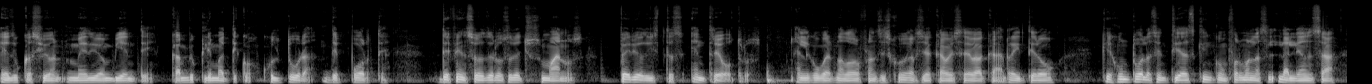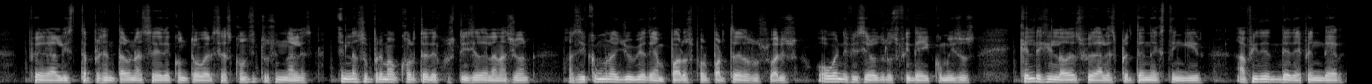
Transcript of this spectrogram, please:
educación, medio ambiente, cambio climático, cultura, deporte, defensores de los derechos humanos, periodistas, entre otros. El gobernador Francisco García Cabeza de Vaca reiteró que junto a las entidades que conforman la Alianza Federalista presentaron una serie de controversias constitucionales en la Suprema Corte de Justicia de la Nación, así como una lluvia de amparos por parte de los usuarios o beneficiarios de los fideicomisos que el legislador federales pretende extinguir a fin de defender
